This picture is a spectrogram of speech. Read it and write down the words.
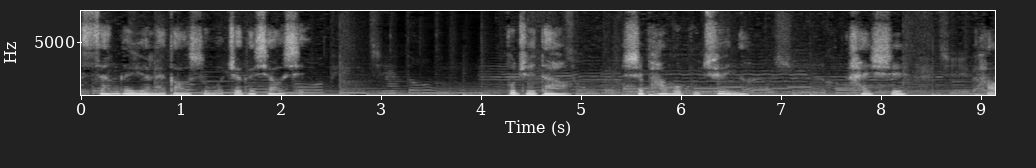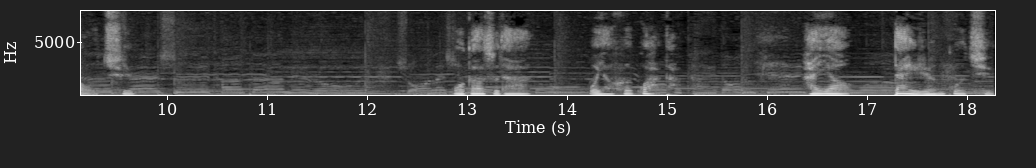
三个月来告诉我这个消息，不知道是怕我不去呢，还是怕我去？我告诉他我要喝挂他，还要带人过去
